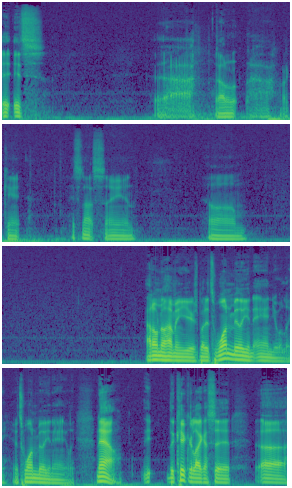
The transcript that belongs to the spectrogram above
it, it's. Ah, I don't. ah, I can't. It's not saying. Um. I don't know how many years, but it's one million annually. It's one million annually. Now, the, the kicker, like I said, uh,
